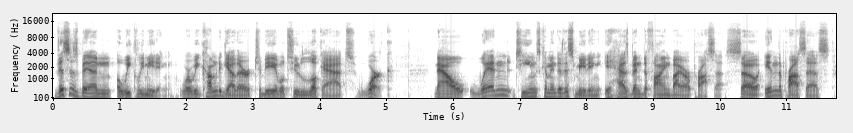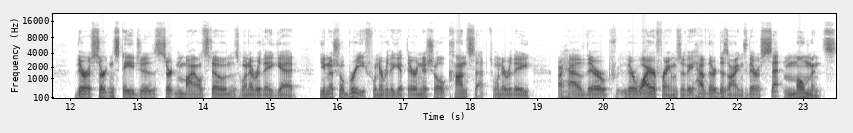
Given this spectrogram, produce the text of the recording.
this has been a weekly meeting where we come together to be able to look at work. Now, when teams come into this meeting, it has been defined by our process. So, in the process, there are certain stages, certain milestones whenever they get the initial brief, whenever they get their initial concept, whenever they have their their wireframes or they have their designs. There are set moments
